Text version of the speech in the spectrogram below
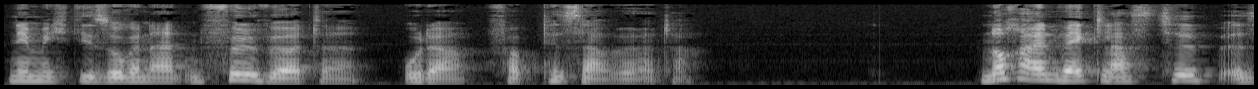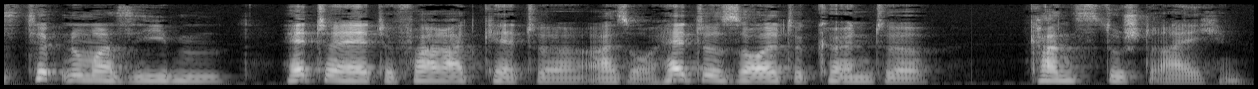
nämlich die sogenannten Füllwörter oder Verpisserwörter. Noch ein Weglasstipp ist Tipp Nummer sieben, hätte, hätte, Fahrradkette, also hätte, sollte, könnte, kannst du streichen.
